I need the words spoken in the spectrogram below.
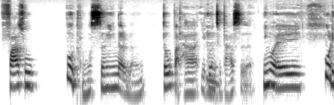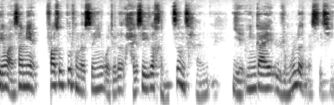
发出不同声音的人都把他一棍子打死的。因为互联网上面发出不同的声音，我觉得还是一个很正常也应该容忍的事情。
